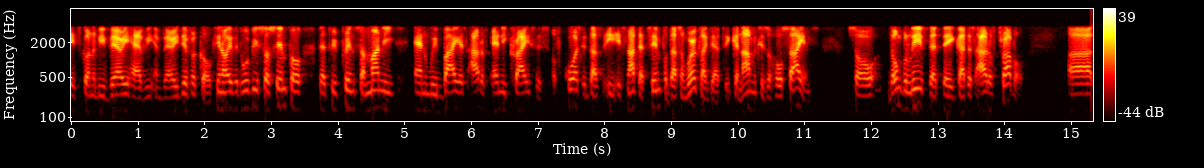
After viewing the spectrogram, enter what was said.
it's going to be very heavy and very difficult. You know, if it would be so simple that we print some money and we buy us out of any crisis, of course it does. It's not that simple. It doesn't work like that. Economics is a whole science. So don't believe that they got us out of trouble. Uh,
